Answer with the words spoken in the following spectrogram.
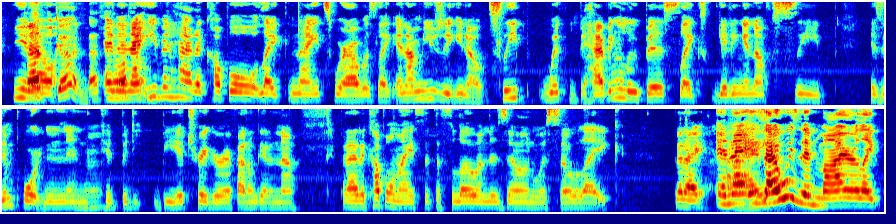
you know That's good. That's and then i even had a couple like nights where i was like and i'm usually you know sleep with having lupus like getting enough sleep is important and Mhm. could be, be a trigger if i don't get enough but i had a couple nights that the flow in the zone was so like that i and I, as I always admire like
